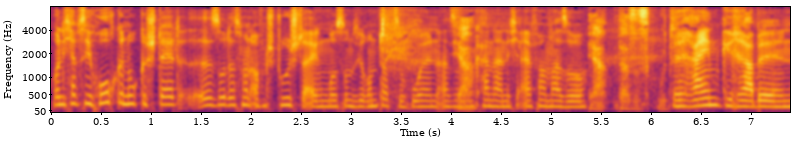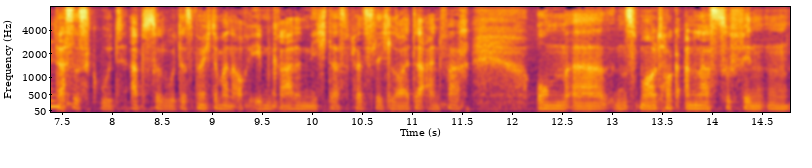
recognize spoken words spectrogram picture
Und ich habe sie hoch genug gestellt, äh, so dass man auf den Stuhl steigen muss, um sie runterzuholen. Also ja. man kann da nicht einfach mal so ja, das ist gut. reingrabbeln. Das ist gut, absolut. Das möchte man auch eben gerade nicht, dass plötzlich Leute einfach, um äh, einen Smalltalk-Anlass zu finden,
